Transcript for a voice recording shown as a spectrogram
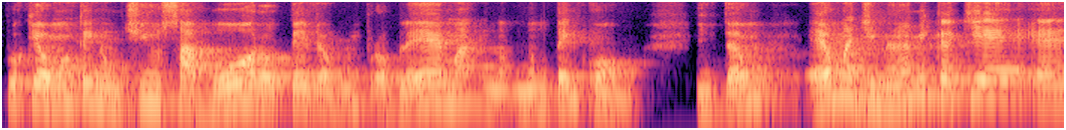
porque ontem não tinha o sabor ou teve algum problema, não, não tem como. Então, é uma dinâmica que é, é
